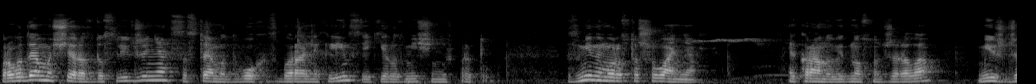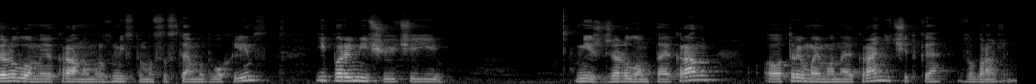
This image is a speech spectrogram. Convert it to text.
Проведемо ще раз дослідження системи двох збиральних лінз, які розміщені впритул. Змінимо розташування екрану відносно джерела. Між джерелом і екраном розмістимо систему двох лінз і переміщуючи її між джерелом та екраном, отримаємо на екрані чітке зображення.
